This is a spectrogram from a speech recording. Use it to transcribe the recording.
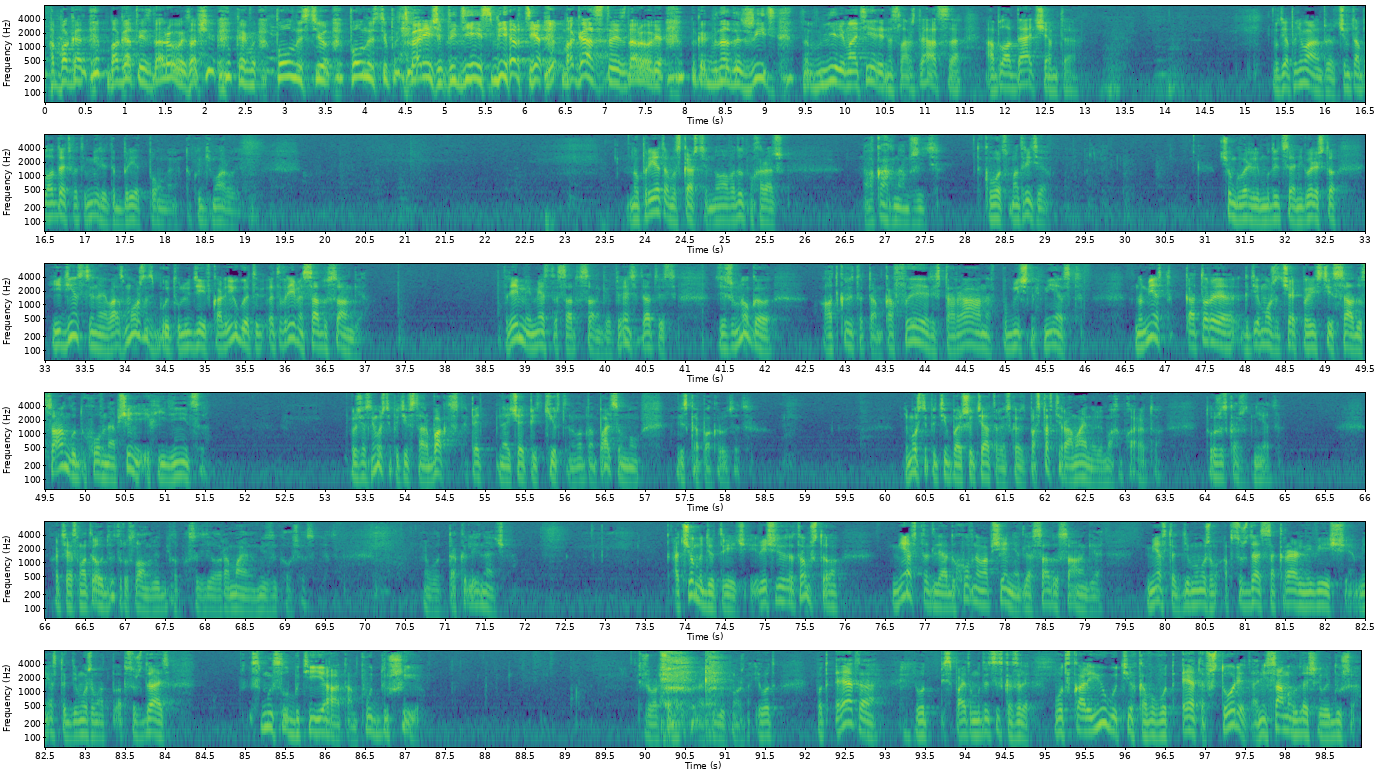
А богатый и здоровый вообще как бы полностью, полностью противоречит идее смерти, богатства и здоровья. Ну, как бы надо жить в мире материи, наслаждаться, обладать чем-то. Вот я понимаю, например, чем-то обладать в этом мире – это бред полный, такой геморрой. Но при этом вы скажете, ну, а Вадут Махарадж, ну, а как нам жить? Так вот, смотрите, о чем говорили мудрецы. Они говорят, что единственная возможность будет у людей в Кали-Югу это, это время саду санги. Время и место саду санги. Вы понимаете, да, то есть здесь же много открыто там кафе, ресторанов, публичных мест. Но мест, которые, где может человек провести саду сангу, духовное общение, их единица. Вы сейчас не можете пойти в Starbucks, опять начать пить Киртон, вам там пальцем ему виска покрутят. Не можете прийти в Большой театр и сказать, поставьте Ромайну или Махабхарату. Тоже скажут нет. Хотя я смотрел, идет Руслан Людмила, посадила Ромайну, мюзикл сейчас идет. Вот, так или иначе. О чем идет речь? Речь идет о том, что место для духовного общения, для саду санги, место, где мы можем обсуждать сакральные вещи, место, где можем обсуждать смысл бытия, там, путь души. Это же вообще офигеть можно. И вот, вот это, и вот поэтому мудрецы сказали, вот в Кали-Югу тех, кого вот это вшторит, они самые удачливые души.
